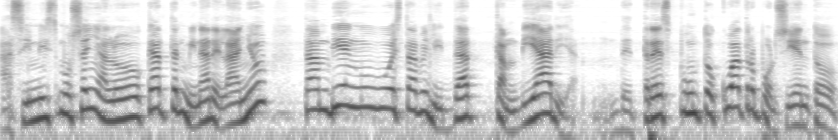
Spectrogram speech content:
Asimismo señaló que al terminar el año también hubo estabilidad cambiaria de 3.4%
